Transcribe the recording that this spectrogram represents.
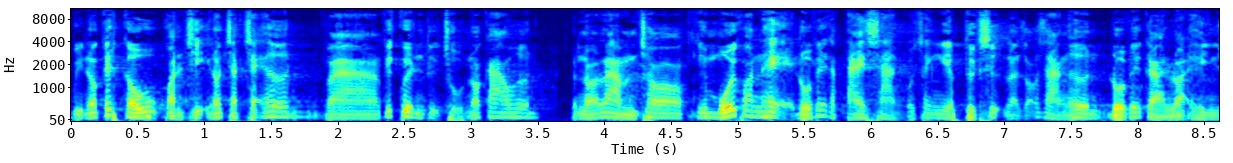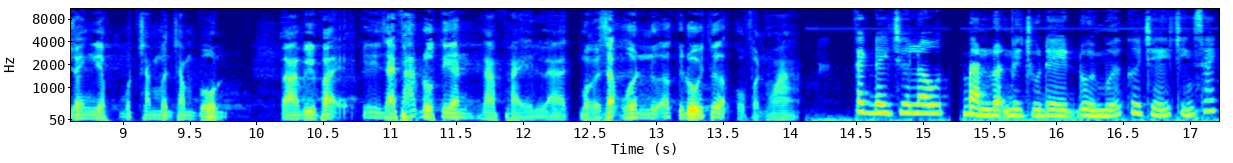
Vì nó kết cấu, quản trị nó chặt chẽ hơn và cái quyền tự chủ nó cao hơn. Nó làm cho cái mối quan hệ đối với cả tài sản của doanh nghiệp thực sự là rõ ràng hơn đối với cả loại hình doanh nghiệp 100% vốn. Và vì vậy cái giải pháp đầu tiên là phải là mở rộng hơn nữa cái đối tượng cổ phần hóa. Cách đây chưa lâu, bàn luận về chủ đề đổi mới cơ chế chính sách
